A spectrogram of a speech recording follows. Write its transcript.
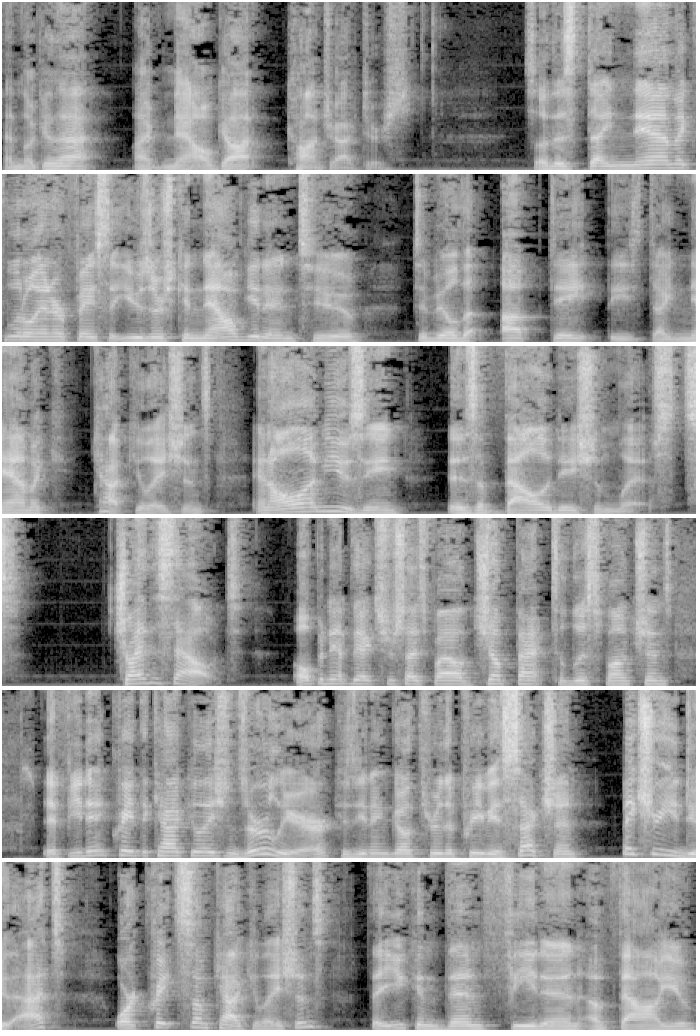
and look at that. I've now got contractors. So this dynamic little interface that users can now get into to be able to update these dynamic calculations. And all I'm using is a validation list. Try this out. Open up the exercise file, jump back to list functions. If you didn't create the calculations earlier because you didn't go through the previous section, make sure you do that or create some calculations that you can then feed in a value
